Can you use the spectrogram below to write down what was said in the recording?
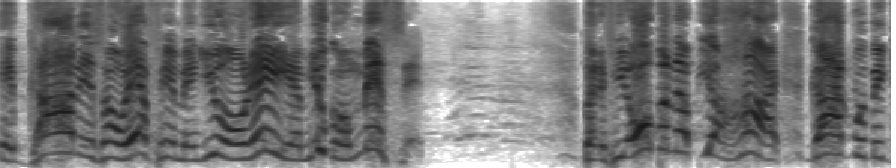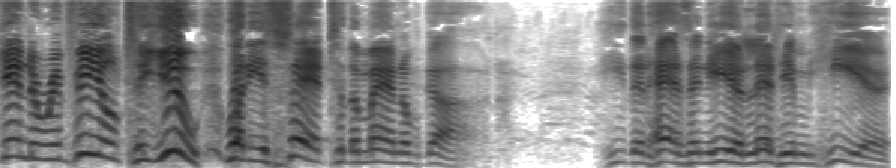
If God is on FM and you on AM, you're going to miss it. But if you open up your heart, God will begin to reveal to you what he said to the man of God. He that has an ear, let him hear.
